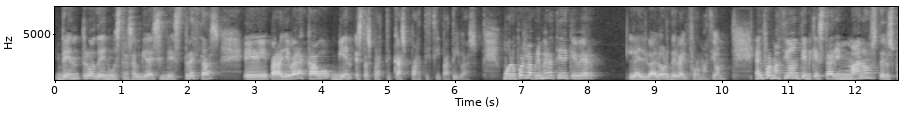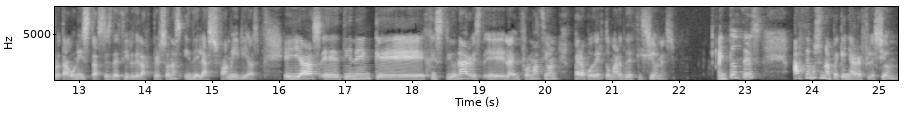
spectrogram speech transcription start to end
dentro de nuestras habilidades y destrezas eh, para llevar a cabo bien estas prácticas participativas? Bueno, pues la primera tiene que ver el valor de la información. La información tiene que estar en manos de los protagonistas, es decir, de las personas y de las familias. Ellas eh, tienen que gestionar eh, la información para poder tomar decisiones. Entonces, hacemos una pequeña reflexión.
